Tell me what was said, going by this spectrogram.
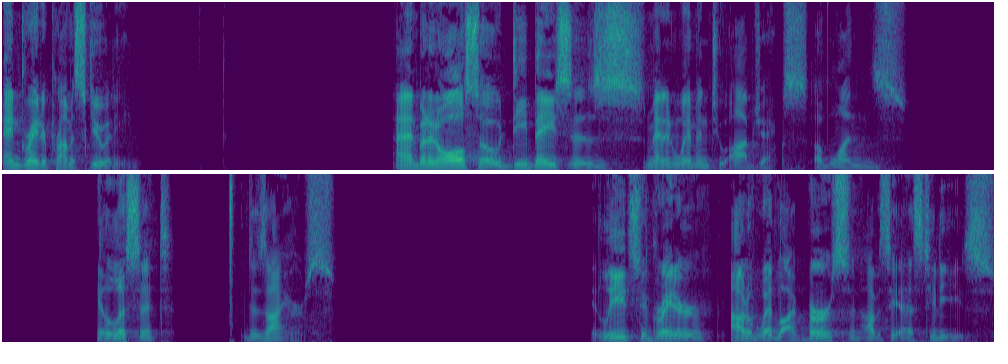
and greater promiscuity. And, but it also debases men and women to objects of one's illicit desires. It leads to greater out of wedlock births and obviously STDs.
